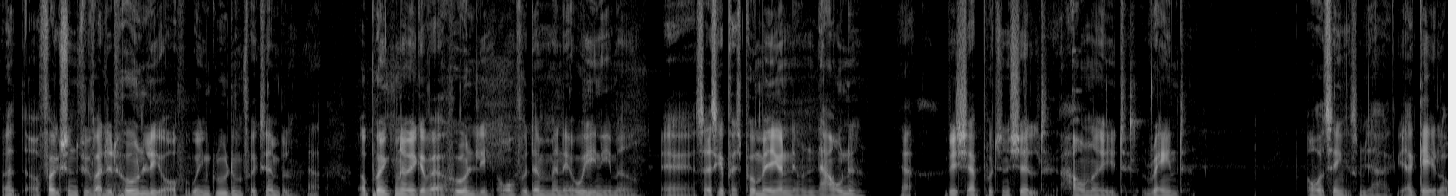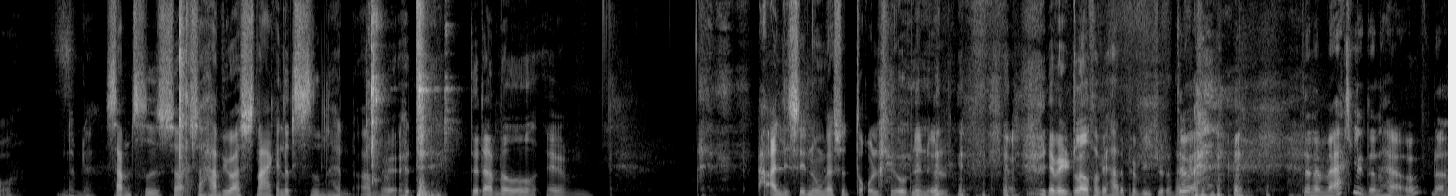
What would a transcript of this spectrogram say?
Og, og folk synes, vi var lidt hånlige over for Wayne Grudem, for eksempel. Ja. Og pointen er jo ikke at være hånlig over for dem, man er uenige med. Øh, så jeg skal passe på med ikke at nævne navne, Ja. hvis jeg potentielt havner i et rant over ting, som jeg, jeg er gal over. Nemlig. Samtidig så, så har vi jo også snakket lidt sidenhen om øh, det, det der med... Øhm, Jeg har aldrig set nogen være så dårlig til at åbne en øl. jeg er virkelig glad for, at vi har det på video den her Det var, den er mærkelig, den her åbner.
